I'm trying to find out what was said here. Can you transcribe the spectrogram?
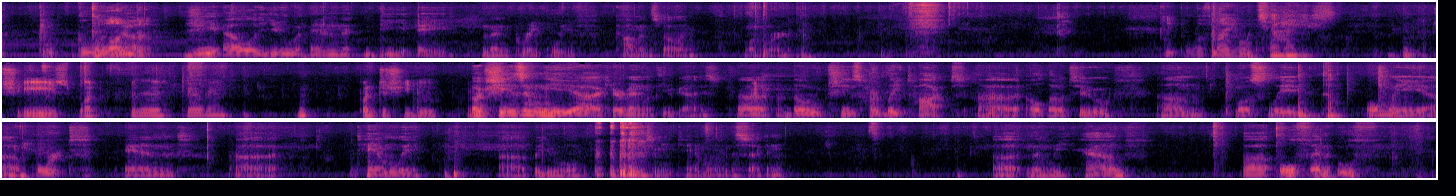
Gl- Glunda. G L U N D A. And then grape leaf. Common spelling. One word. People of my own size. She's what for the caravan? Hmm? What does she do? But she's in the uh, caravan with you guys. Uh, though she's hardly talked, uh, although to um, mostly only uh, Bort and uh, Tamli. Uh, but you will get to meet Tamli in a second. Uh, and then we have uh, Ulf and Ulf,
